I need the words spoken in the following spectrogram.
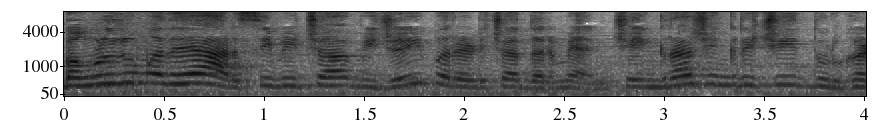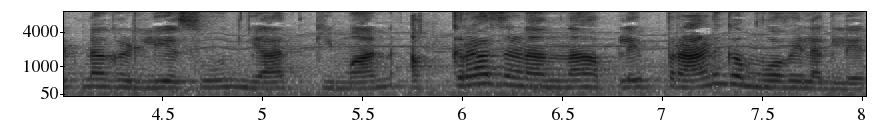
बंगळुरूमध्ये आरसीबीच्या विजयी परेडच्या दरम्यान चेंगराचेंगरीची दुर्घटना घडली असून यात किमान अकरा जणांना आपले प्राण गमवावे लागलेत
